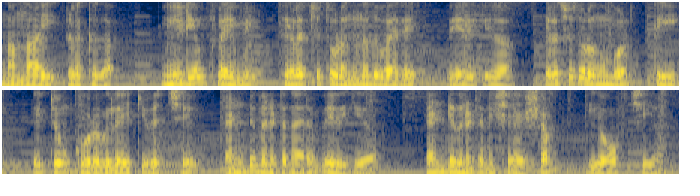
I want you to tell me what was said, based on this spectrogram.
നന്നായി ഇളക്കുക. മീഡിയം ഫ്ലെയിമിൽ തിളച്ചു തുടങ്ങുന്നത് വരെ വേവിക്കുക. തിളച്ചു തുടങ്ങുമ്പോൾ തീ ഏറ്റവും കുറവിലേക്ക് വെച്ച് രണ്ട് മിനിറ്റ് നേരം വേവിക്കുക. രണ്ട് മിനിറ്റിന് ശേഷം തീ ഓഫ് ചെയ്യാം.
